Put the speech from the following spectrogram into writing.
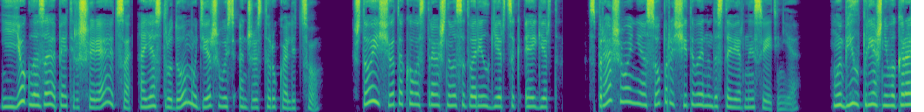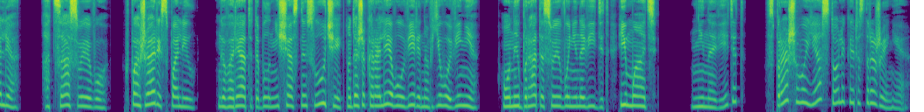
Ее глаза опять расширяются, а я с трудом удерживаюсь от жеста рука-лицо. Что еще такого страшного сотворил герцог Эгерт? Спрашиваю, не особо рассчитывая на достоверные сведения. Убил прежнего короля, отца своего, в пожаре спалил. Говорят, это был несчастный случай, но даже королева уверена в его вине. Он и брата своего ненавидит, и мать. Ненавидит? Спрашиваю я с толикой раздражения.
